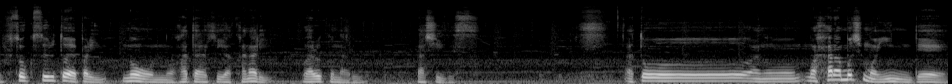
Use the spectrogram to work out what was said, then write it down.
ー、不足するとやっぱり脳の働きがかなり悪くなるらしいです。あとあの、まあ、腹持ちもいいんで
